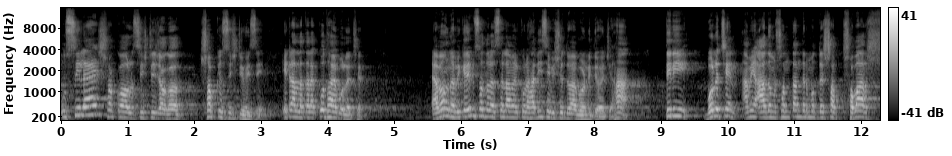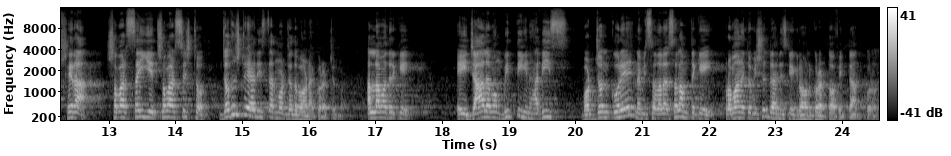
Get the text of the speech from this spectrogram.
উসিলায় সকল সৃষ্টি জগৎ সবকিছু সৃষ্টি হয়েছে। এটা আল্লাহ তালা কোথায় বলেছেন? এবং নবী করিম সাল্লাহ সাল্লামের কোন হাদিসে বিশুদ্ধভাবে বর্ণিত হয়েছে। হ্যাঁ তিনি বলেছেন, আমি আদম সন্তানদের মধ্যে সব, সবার সেরা, সবার সৈয়দ, সবার শ্রেষ্ঠ, যথেষ্ট হাদিস তার মর্যাদা বর্ণনা করার জন্য। আল্লাহ আমাদেরকে এই জাল এবং ভিত্তিহীন হাদিস বর্জন করে নবী সাল্লাহ সাল্লাম থেকে প্রমাণিত বিশুদ্ধ হাদিসকে গ্রহণ করার তৌফিক দান করুন।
